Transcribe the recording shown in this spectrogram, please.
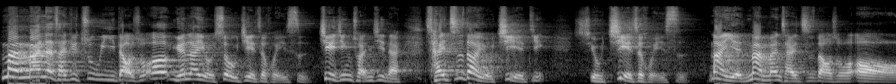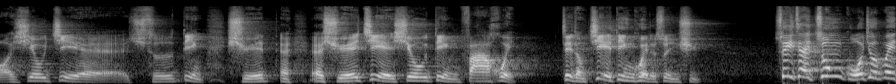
慢慢的才去注意到说，哦，原来有受戒这回事，戒经传进来，才知道有戒定，有戒这回事。那也慢慢才知道说，哦，修戒持定学，呃呃，学戒修定发慧，这种戒定慧的顺序，所以在中国就被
